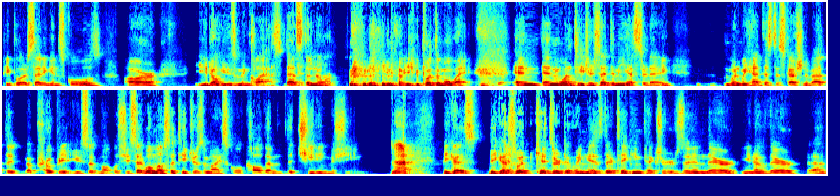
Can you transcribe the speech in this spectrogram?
people are setting in schools are you don't use them in class. That's the norm. you know, you put them away. Yep. And and one teacher said to me yesterday when we had this discussion about the appropriate use of mobile, she said, "Well, most of the teachers in my school call them the cheating machine." because because yeah. what kids are doing is they're taking pictures and they're you know they're uh,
